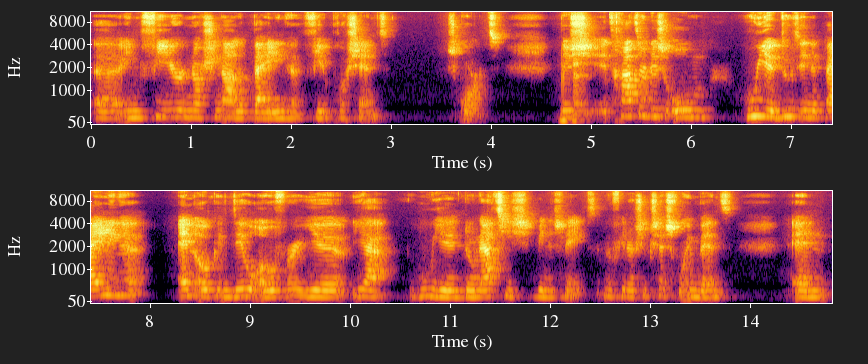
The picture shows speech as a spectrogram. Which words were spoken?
uh, in vier nationale peilingen 4% scoort. Dus het gaat er dus om hoe je het doet in de peilingen en ook een deel over je, ja, hoe je donaties binnensleept en of je daar succesvol in bent. En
